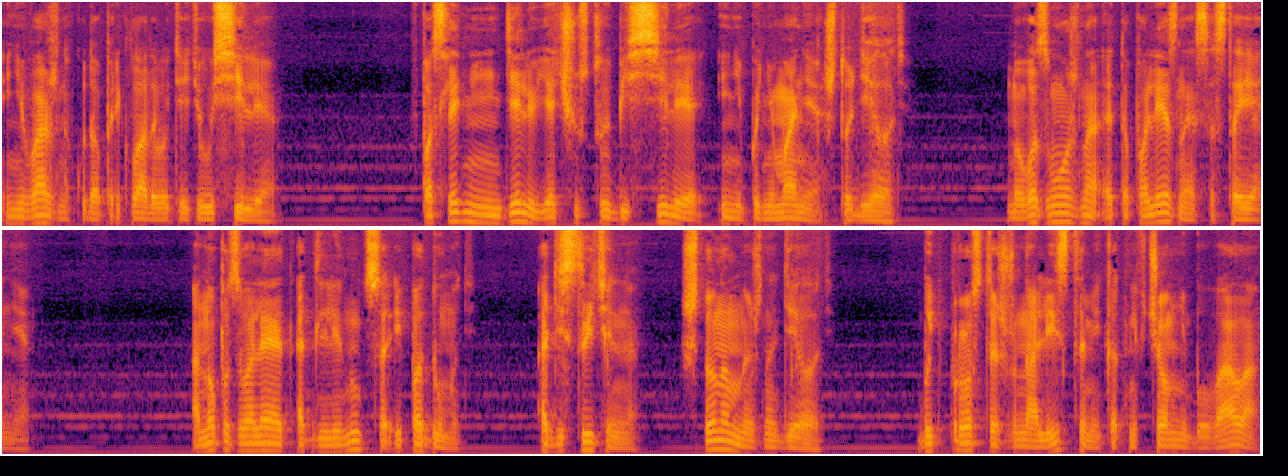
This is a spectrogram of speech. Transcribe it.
И неважно, куда прикладывать эти усилия. В последнюю неделю я чувствую бессилие и непонимание, что делать но, возможно, это полезное состояние. Оно позволяет оглянуться и подумать, а действительно, что нам нужно делать? Быть просто журналистами, как ни в чем не бывало?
